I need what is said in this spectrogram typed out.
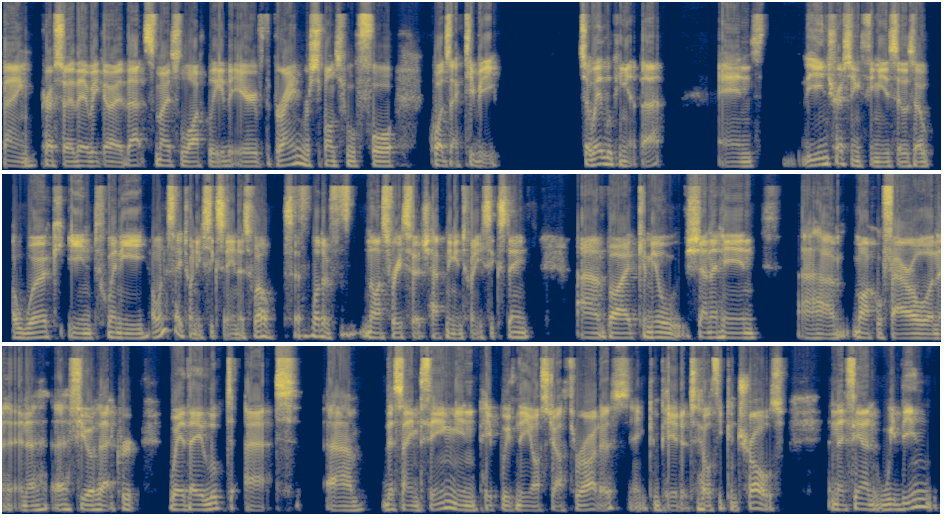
bang, presto, there we go. That's most likely the area of the brain responsible for quads activity. So we're looking at that. And the interesting thing is there was a, a work in 20, I want to say 2016 as well. So a lot of nice research happening in 2016 um, by Camille Shanahan, um, Michael Farrell, and, a, and a, a, few of that group, where they looked at um, the same thing in people with knee osteoarthritis and compared it to healthy controls. And they found within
